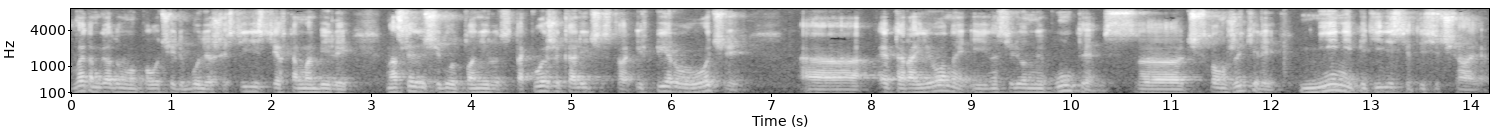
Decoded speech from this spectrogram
В этом году мы получили более 60 автомобилей. На следующий год планируется такое же количество. И в первую очередь Э, это районы и населенные пункты с э, числом жителей менее 50 тысяч человек.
